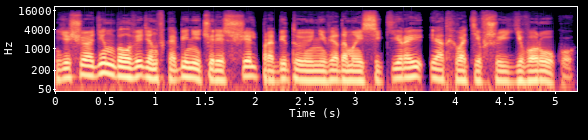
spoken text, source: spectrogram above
Еще один был виден в кабине через щель, пробитую неведомой секирой и отхватившей его руку.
